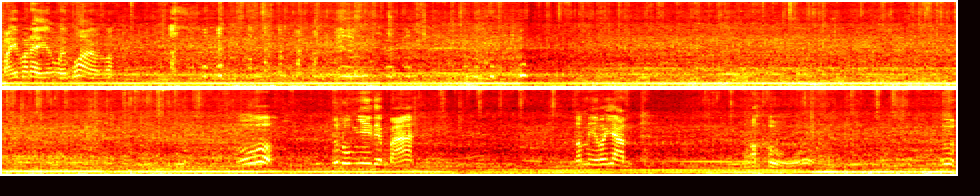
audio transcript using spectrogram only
ไปมาได้ยังไปพ่อมันวะโอ้ก็ลุมยีแต่ป่าต้องมีพยัน โอ้โหเออ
